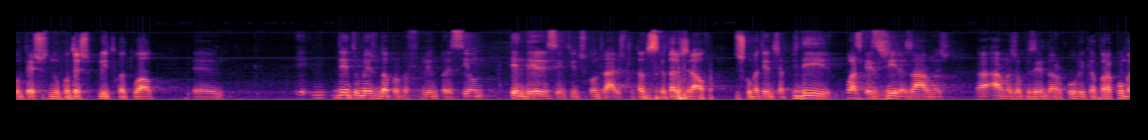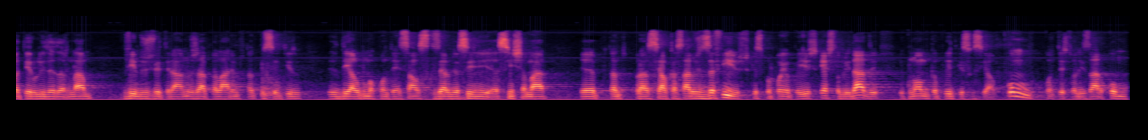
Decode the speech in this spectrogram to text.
contexto, no contexto político atual, eh, dentro mesmo da própria Frelimo, pareciam tender em sentidos contrários. Portanto, o secretário-geral dos combatentes a pedir, quase que a exigir as armas, armas ao Presidente da República para combater o líder da RENAM. Vimos os veteranos a apelarem, portanto, no sentido de alguma contenção, se quisermos assim, assim chamar, portanto, para se alcançar os desafios que se propõe ao país, que é a estabilidade económica, política e social. Como contextualizar, como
